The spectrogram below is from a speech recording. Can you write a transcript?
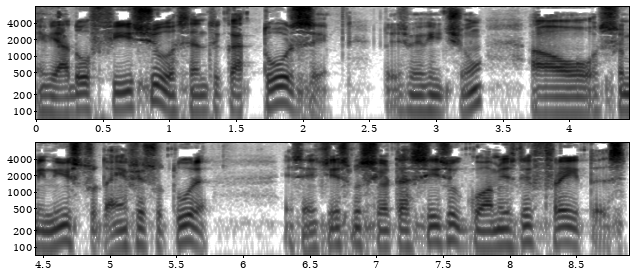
enviado ofício 114 2021 ao senhor ministro da Infraestrutura, excelentíssimo senhor Tarcísio Gomes de Freitas,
